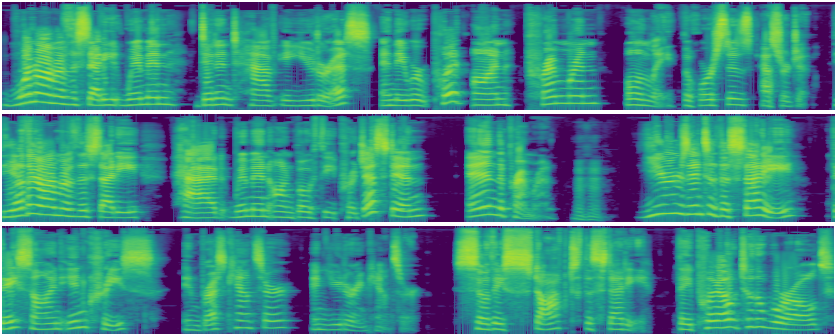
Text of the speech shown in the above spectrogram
One arm of the study, women didn't have a uterus and they were put on Premarin only, the horse's estrogen. The other arm of the study had women on both the progestin and the Premarin. hmm Years into the study, they saw an increase in breast cancer and uterine cancer. So they stopped the study. They put out to the world,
